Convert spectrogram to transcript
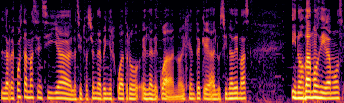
la respuesta más sencilla a la situación de Avengers 4 es la adecuada, ¿no? Hay gente que alucina además y nos vamos, digamos,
